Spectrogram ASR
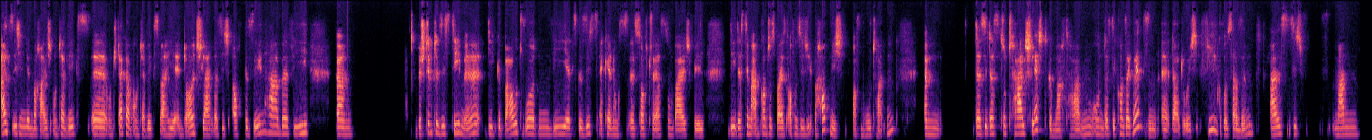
als ich in dem Bereich unterwegs äh, und stärker unterwegs war hier in Deutschland, dass ich auch gesehen habe, wie ähm, bestimmte Systeme, die gebaut wurden, wie jetzt Gesichtserkennungssoftwares zum Beispiel, die das Thema Unconscious Bias offensichtlich überhaupt nicht auf dem Hut hatten, ähm, dass sie das total schlecht gemacht haben und dass die Konsequenzen äh, dadurch viel größer sind, als sich man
